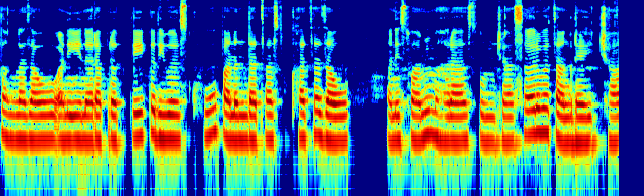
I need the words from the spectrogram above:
चांगला जाओ आणि येणारा प्रत्येक दिवस खूप आनंदाचा सुखाचा जाओ आणि स्वामी महाराज तुमच्या सर्व चांगल्या इच्छा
